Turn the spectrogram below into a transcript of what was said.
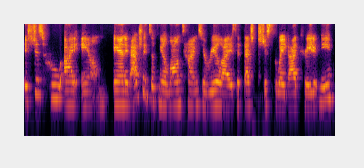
it's just who I am. And it actually took me a long time to realize that that's just the way God created me.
